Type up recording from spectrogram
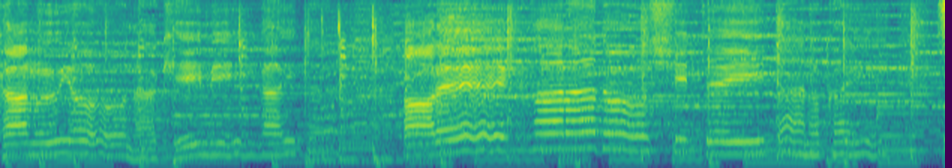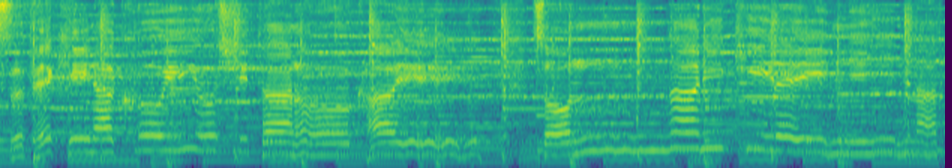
かむような君がいた。あれからどうしていたのかい？素敵な恋をしたのかい？そんなに綺麗になって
